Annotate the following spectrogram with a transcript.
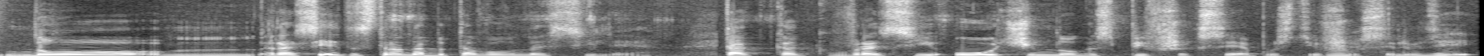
Но Россия – это страна бытового насилия так как в России очень много спившихся и опустившихся mm. людей,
